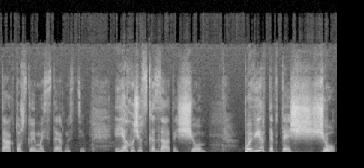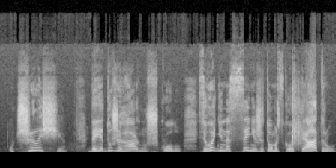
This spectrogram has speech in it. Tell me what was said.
та акторської майстерності. І я хочу сказати, що повірте в те, що училище дає дуже гарну школу. Сьогодні на сцені Житомирського театру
